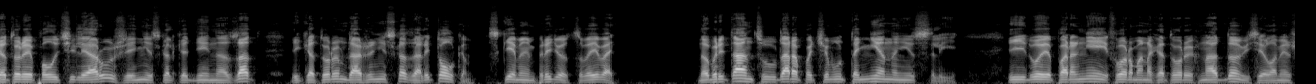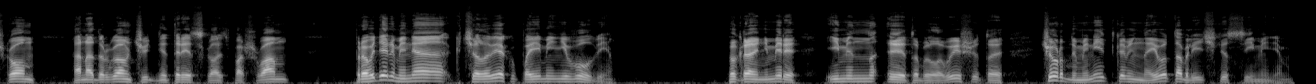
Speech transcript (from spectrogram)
которые получили оружие несколько дней назад и которым даже не сказали толком, с кем им придется воевать. Но британцы удара почему-то не нанесли, и двое парней, форма на которых на одном висела мешком, а на другом чуть не трескалась по швам, проводили меня к человеку по имени Вулби. По крайней мере, именно это было вышито черными нитками на его табличке с именем.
